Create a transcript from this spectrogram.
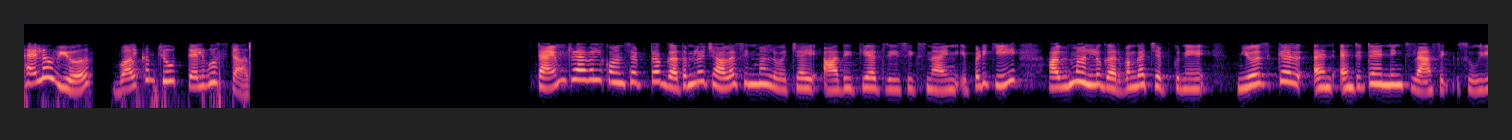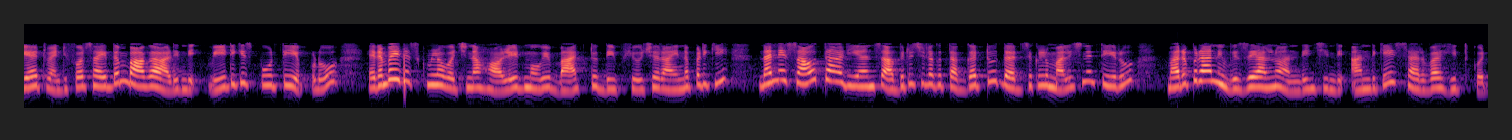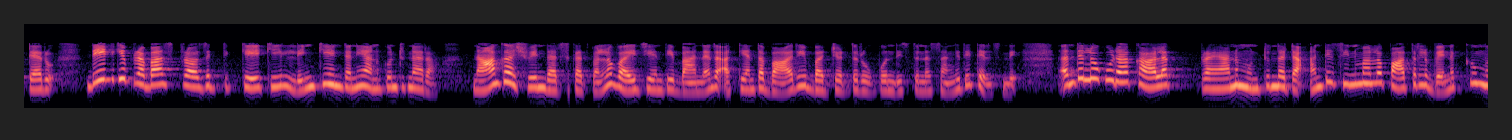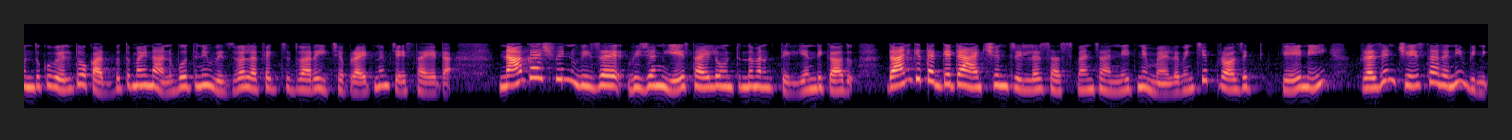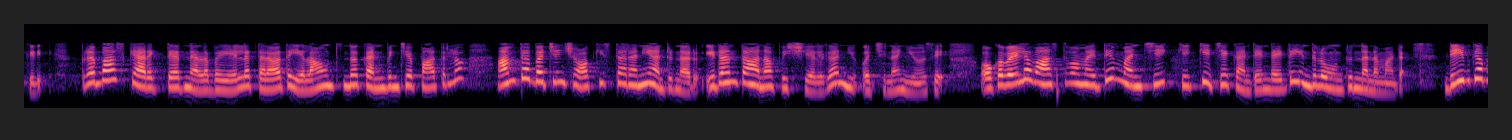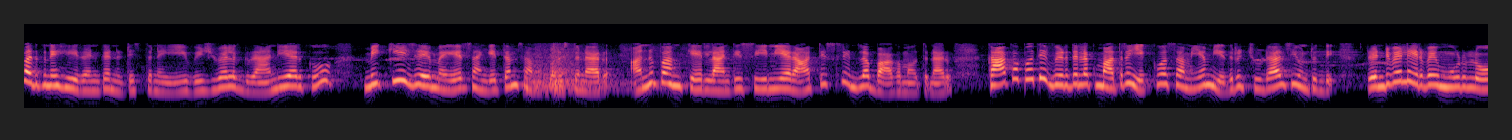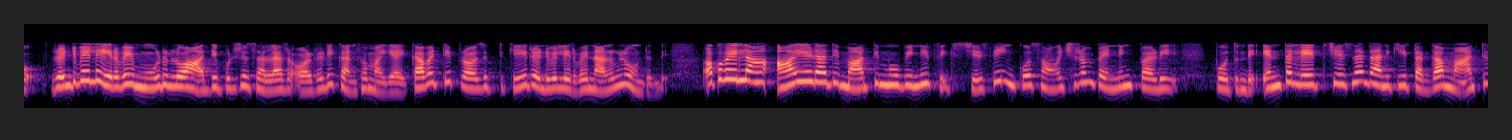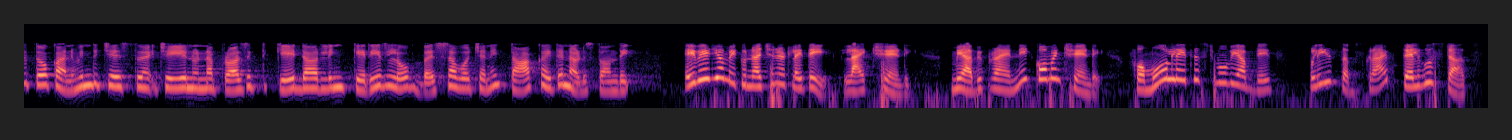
Hello viewers welcome to Telugu star time travel కాన్సెప్ట్తో గతంలో చాలా సినిమాలు వచ్చాయి. ఆదిత్య త్రీ సిక్స్ నైన్ ఇప్పటికీ అభిమానులు గర్వంగా చెప్పుకునే musical and entertaining classic Surya twenty four సైతం బాగా ఆడింది. వీటికి స్ఫూర్తి ఎప్పుడు ఎనభై దశకంలో వచ్చిన Hollywood movie back to the future అయినప్పటికీ దాన్ని సౌత్ ఆడియన్స్ అభిరుచులకు తగ్గట్టు దర్శకులు మలిచిన తీరు మరపురాని విజయాలను అందించింది. అందుకే సర్వ హిట్ కొట్టారు. దీనికి ప్రభాస్ ప్రాజెక్ట్ కేకి లింక్ ఏంటని అనుకుంటున్నారా? నాగ్ అశ్విన్ దర్శకత్వంలో వైజయంతి బ్యానర్ అత్యంత భారీ బడ్జెట్తో రూపొందిస్తున్న సంగతి తెలిసిందే. అందులో కూడా కాల ప్రయాణం ఉంటుందట. అంటే సినిమాలో పాత్రలు వెనక్కు ముందుకు వెళ్తూ ఒక అద్భుతమైన అనుభూతిని విజువల్ ఎఫెక్ట్స్ ద్వారా ఇచ్చే ప్రయత్నం చేస్తాయట. నాగాశ్విన్ విజ విజన్ ఏ స్థాయిలో ఉంటుందో మనకు తెలియంది కాదు. దానికి తగ్గట్టు యాక్షన్ థ్రిల్లర్ సస్పెన్స్ అన్నిటిని మేళవించి ప్రాజెక్ట్ కేని ప్రజెంట్ చేస్తారని వినికిడి. ప్రభాస్ క్యారెక్టర్ నలభై ఏళ్ళ తర్వాత ఎలా ఉంటుందో కనిపించే పాత్రలో అమితాబ్ బచ్చన్ షాక్ ఇస్తారని అంటున్నారు. ఇదంతా అనఫిషియల్గా న్యూ- వచ్చిన న్యూసే. ఒకవేళ వాస్తవం అయితే మంచి కిక్ ఇచ్చే కంటెంట్ అయితే ఇందులో ఉంటుందన్నమాట. దీపికా పదుకునే హీరోయిన్గా నటిస్తున్న ఈ విజువల్ గ్రాండియర్కు మిక్కీ జే మేయర్ సంగీతం సమకూరుస్తున్నారు. అనుపమ్ కేర్ లాంటి సీనియర్ ఆర్టిస్టులు ఇందులో భాగమవుతున్నారు. కాకపోతే విడుదలకు మాత్రం ఎక్కువ సమయం ఎదురు చూడాల్సి ఉంటుంది. రెండు వేల ఇరవై మూడులో రెండు వేల ఇరవై మూడులో ఆది పురుష సలార్ ఆల్రెడీ కన్ఫర్మ్ అయ్యాయి. కాబట్టి ప్రాజెక్ట్కి రెండు వేల ఇరవై నాలుగులో ఉంటుంది. ఒకవేళ ఆ ఏడాది మార్తి మూవీని ఫిక్స్ చేస్తే ఇంకో సంవత్సరం పెండింగ్ పడి పోతుంది. ఎంత లేట్ చేసినా దానికి తగ్గ మ్యాటర్తో కనువిందు చేస్తూ చేయనున్న ప్రాజెక్ట్ కే డార్లింగ్ కెరీర్లో బెస్ట్ అవ్వచ్చని టాక్ అయితే నడుస్తోంది. ఈ వీడియో మీకు నచ్చినట్లయితే లైక్ చేయండి. మీ అభిప్రాయాన్ని కామెంట్ చేయండి. For more latest movie updates Please subscribe Telugu Stars.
